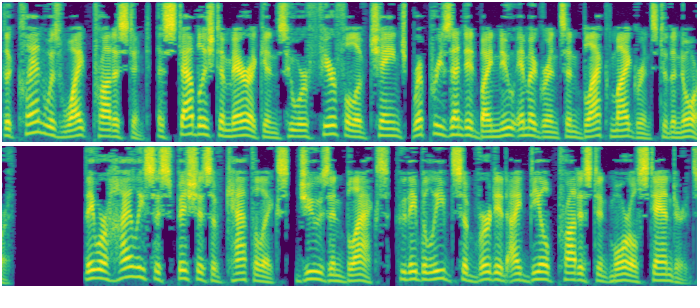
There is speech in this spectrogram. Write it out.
The Klan was white Protestant, established Americans who were fearful of change, represented by new immigrants and black migrants to the north. They were highly suspicious of Catholics, Jews and blacks, who they believed subverted ideal Protestant moral standards.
